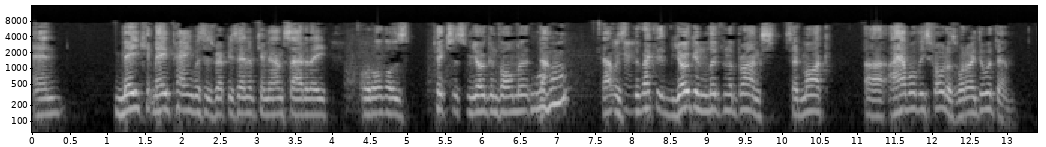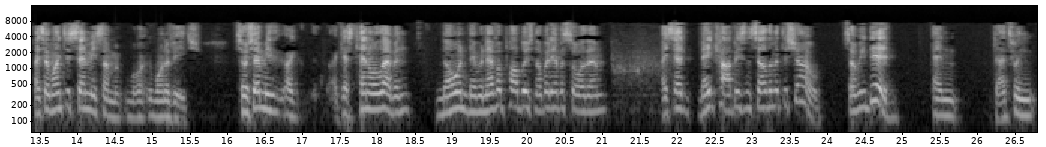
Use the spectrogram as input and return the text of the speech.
And May May Pang was his representative. Came down Saturday with all those pictures from Jurgen Vollmer. That, hmm that was Mhm. directed. Jurgen lived in the Bronx. Said, Mark, uh, I have all these photos. What do I do with them? I said, why don't you send me some, one of each? So he sent me like, I guess 10 or 11. No one, they were never published. Nobody ever saw them. I said, make copies and sell them at the show. So he did. And that's when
